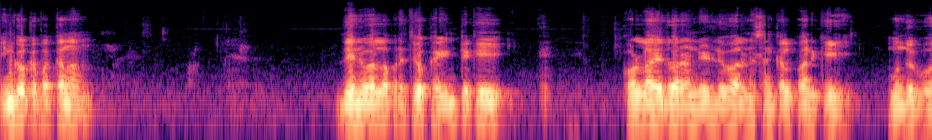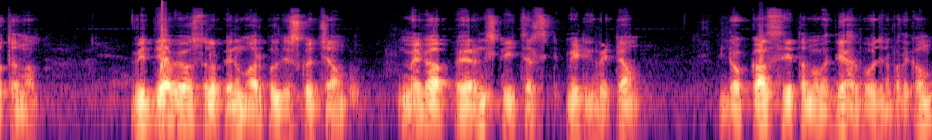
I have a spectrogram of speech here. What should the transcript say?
ఇంకొక పక్కన దీనివల్ల ప్రతి ఒక్క ఇంటికి కొళ్ళాయి ద్వారా నీళ్ళు ఇవ్వాలనే సంకల్పానికి ముందుకు పోతున్నాం. విద్యా వ్యవస్థలో పెను మార్పులు తీసుకొచ్చాం. మెగా పేరెంట్స్ టీచర్స్ మీటింగ్ పెట్టాం. డొక్కా సీతమ్మ మధ్యాహ్న భోజన పథకం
